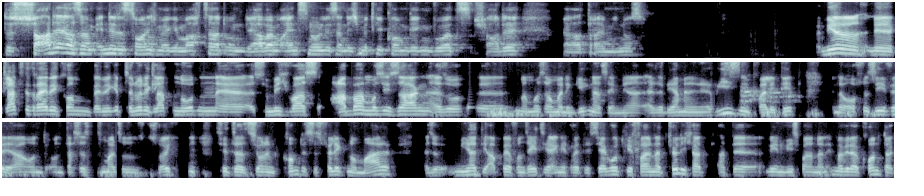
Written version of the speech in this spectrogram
Das ist schade, dass er am Ende das Tor nicht mehr gemacht hat. Und ja, beim 1-0 ist er nicht mitgekommen gegen Wurz. Schade. Ja, 3 minus. Bei mir eine glatte 3 bekommen, bei mir gibt es ja nur die glatten Noten. Äh, also für mich war es aber, muss ich sagen, also äh, man muss auch mal den Gegner sehen. Ja? Also die haben eine Riesenqualität in der Offensive, ja, und, und dass es mal zu solchen Situationen kommt, ist es völlig normal. Also mir hat die Abwehr von 60 eigentlich heute sehr gut gefallen. Natürlich hat, der Wien Wiesbaden dann immer wieder Konter,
